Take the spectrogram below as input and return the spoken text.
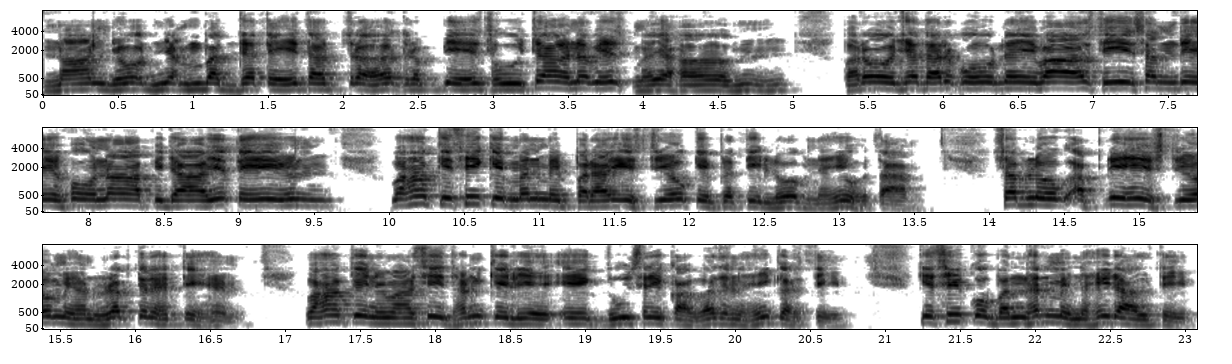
नान्योन्यम बध्यते तत्र द्रव्येशु च न विस्मय। परोझदर्पो नैवासी संदेहो नापि जायते। वहाँ किसी के मन में पराई स्त्रियों के प्रति लोभ नहीं होता। सब लोग अपनी ही स्त्रियों में अनुरक्त रहते हैं। वहाँ के निवासी धन के लिए एक दूसरे का वध नहीं करते। किसी को बंधन में नहीं डालते।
